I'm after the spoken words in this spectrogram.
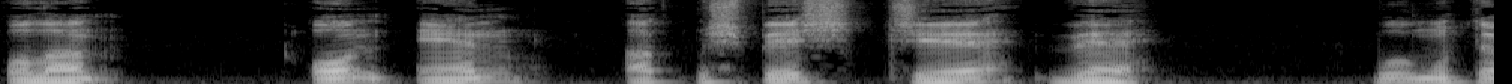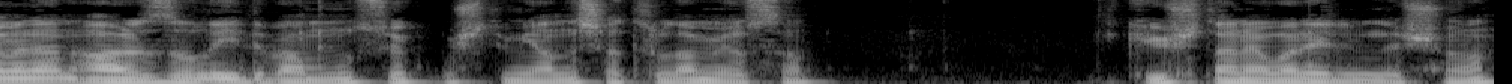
olan 10N65CV. Bu muhtemelen arızalıydı. Ben bunu sökmüştüm yanlış hatırlamıyorsam. 2-3 tane var elimde şu an.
